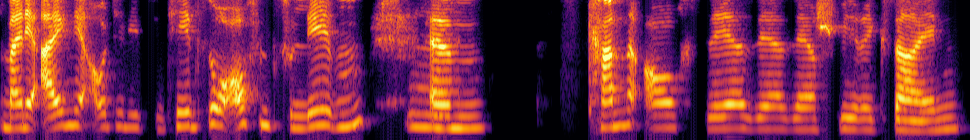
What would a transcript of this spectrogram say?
meine eigene Authentizität so offen zu leben, mhm. ähm, kann auch sehr, sehr, sehr schwierig sein,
